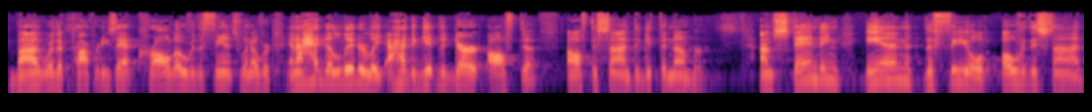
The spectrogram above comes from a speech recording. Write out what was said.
by where the property's at, crawled over the fence, went over, and I had to literally, I had to get the dirt off the, off the sign to get the number. I'm standing in the field over this sign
